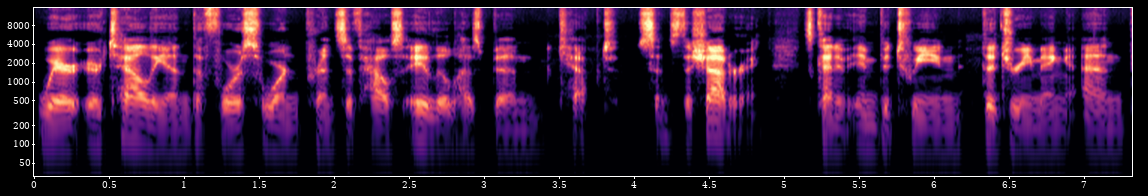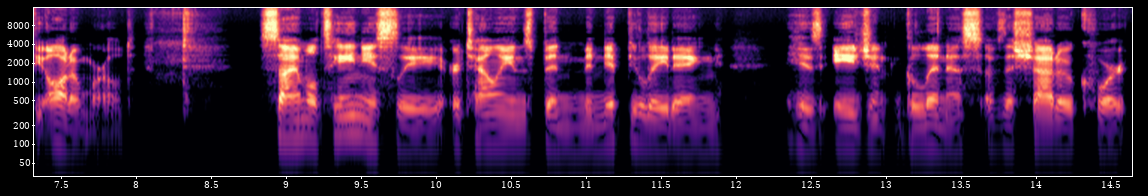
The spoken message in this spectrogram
where Ertalion, the forsworn prince of House Ailil, has been kept since the shattering. It's kind of in between the dreaming and the autumn world. Simultaneously, Ertalion's been manipulating his agent Glynis of the Shadow Court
